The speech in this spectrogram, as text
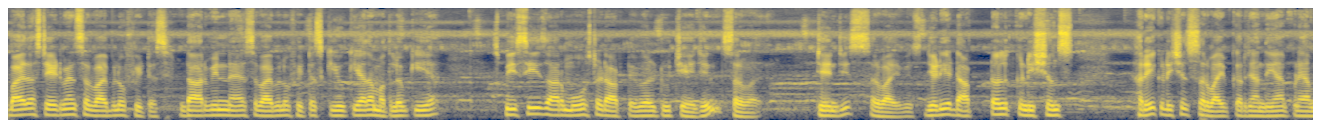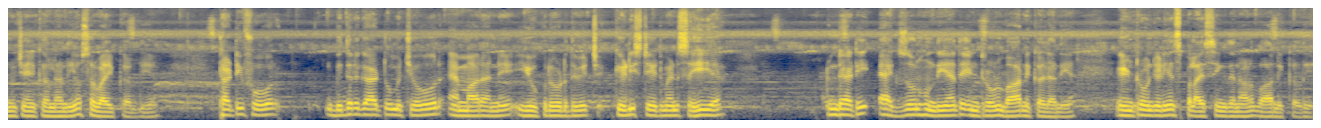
ਬਾਈ ਦਾ statement survival of fittest Darwin ਨੇ ਸਰਵਾਈਵਲ ਆਫ ਫਿਟਸ ਕਿਉਂ ਕਿਹਾ? ਦਾ ਮਤਲਬ ਕੀ ਹੈ? Species are most adaptable to change in survive changes survives ਜਿਹੜੀ ਅਡਾਪਟਲ ਕੰਡੀਸ਼ਨਸ ਹਰੇਕ ਕੰਡੀਸ਼ਨ ਸਰਵਾਈਵ ਕਰ ਜਾਂਦੀਆਂ, ਆਪਣੇ ਆਪ ਨੂੰ ਚੇਂਜ ਕਰ ਲੈਂਦੀਆਂ ਉਹ ਸਰਵਾਈਵ ਕਰਦੀ ਹੈ। 34 with regard to mature mRNA eukaryote ਦੇ ਵਿੱਚ ਕਿਹੜੀ ਸਟੇਟਮੈਂਟ ਸਹੀ ਹੈ? ਡੈਟ ਹੀ ਐਗਜ਼ੋਨ ਹੈ ਤੇ ਇੰਟਰੋਨ ਬਾਹਰ ਨਿਕਲ ਜਾਂਦੀਆਂ ਇੰਟਰੋਨ ਜਿਹੜੀਆਂ ਸਪਲਾਈਸਿੰਗ ਦੇ ਨਾਲ ਬਾਹਰ ਨਿਕਲਦੀਆਂ।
